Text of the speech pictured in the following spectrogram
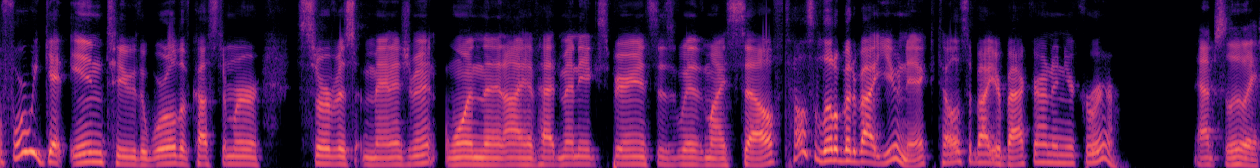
Before we get into the world of customer service management, one that I have had many experiences with myself. Tell us a little bit about you, Nick. Tell us about your background and your career. Absolutely.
